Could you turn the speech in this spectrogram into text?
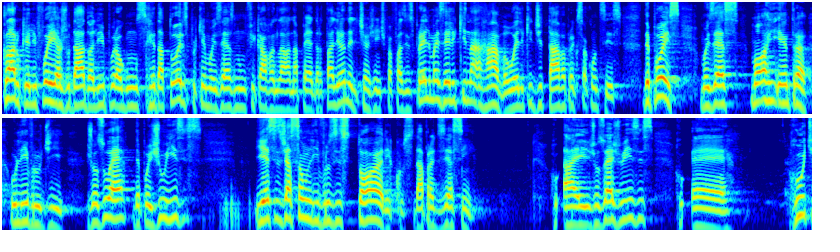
Claro que ele foi ajudado ali por alguns redatores, porque Moisés não ficava lá na pedra talhando, ele tinha gente para fazer isso para ele, mas ele que narrava, ou ele que ditava para que isso acontecesse. Depois, Moisés morre, entra o livro de Josué, depois Juízes, e esses já são livros históricos, dá para dizer assim. Aí, Josué Juízes, é, Ruth,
